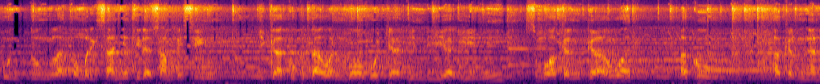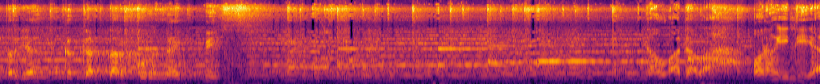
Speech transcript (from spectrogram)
Untunglah pemeriksaannya tidak sampai sini. Jika aku ketahuan bahwa bocah India ini semua akan gawat. Aku akan mengantarnya ke Kartarpur naik bis. Kau adalah orang India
